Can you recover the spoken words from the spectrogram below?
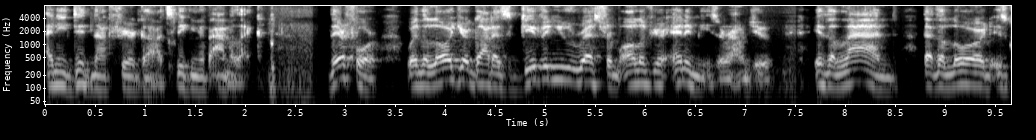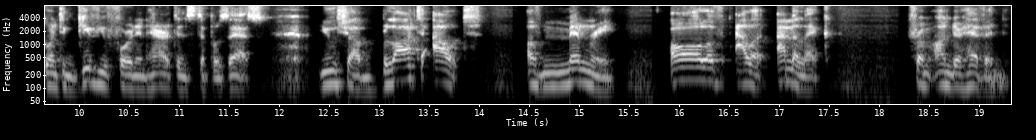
And he did not fear God, speaking of Amalek. Therefore, when the Lord your God has given you rest from all of your enemies around you in the land that the Lord is going to give you for an inheritance to possess, you shall blot out of memory all of Amalek from under heaven.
